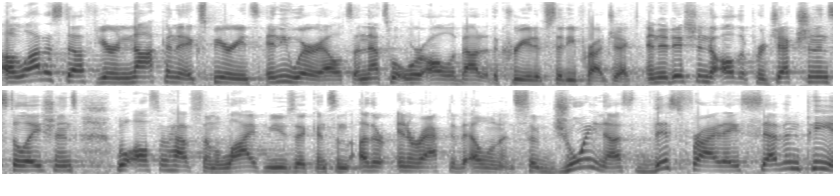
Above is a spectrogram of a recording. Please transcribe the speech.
A lot of stuff you're not going to experience anywhere else, and that's what we're all about at the Creative City Project. In addition to all the projection installations, we'll also have some live music and some other interactive elements. So join us this Friday, 7 p.m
